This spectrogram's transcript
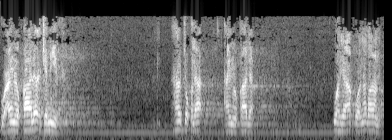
وعين القالع جميلة هل تقلع عين القالع وهي أقوى نظرا؟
